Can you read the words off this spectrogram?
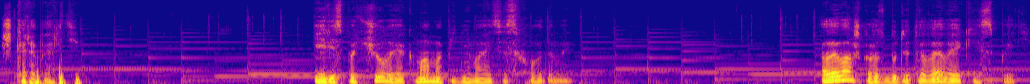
шкереберть. Іріс почула, як мама піднімається сходами. Але важко розбудити лева, який спить.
